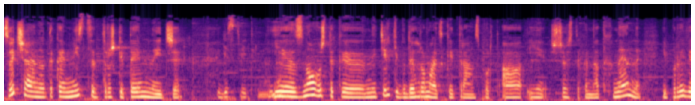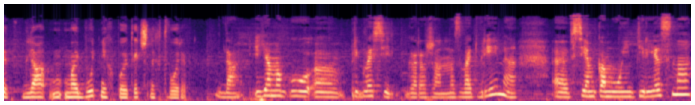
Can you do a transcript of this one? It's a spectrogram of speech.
Звичайно, таке місце трошки таємниче. Действительно. да. І знову ж таки не тільки буде громадський транспорт, а і щось таке натхненне і привід для м- майбутніх поетичних творів. Да, и я могу э, пригласить горожан назвать время э, всем, кому интересно,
